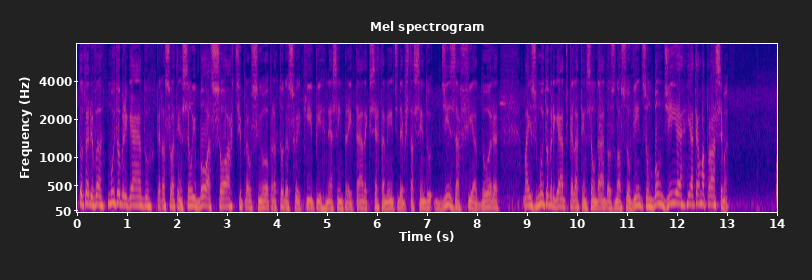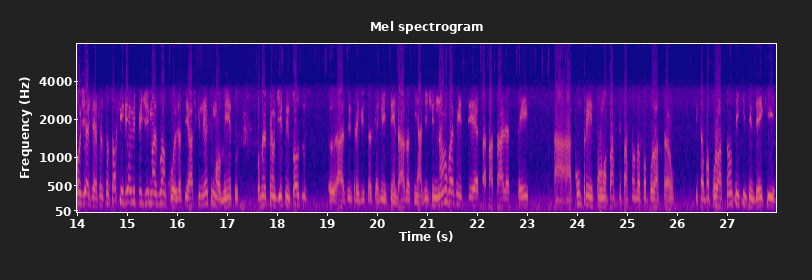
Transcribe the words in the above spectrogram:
Doutor Ivan, muito obrigado pela sua atenção e boa sorte para o senhor, para toda a sua equipe nessa empreitada que certamente deve estar sendo desafiadora. Mas muito obrigado pela atenção dada aos nossos ouvintes. Um bom dia e até uma próxima. Bom dia, Jefferson. Eu só queria lhe pedir mais uma coisa. Assim, acho que nesse momento, como eu tenho dito em todas uh, as entrevistas que a gente tem dado, assim, a gente não vai vencer essa batalha sem a, a compreensão, a participação da população. Então, a população tem que entender que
